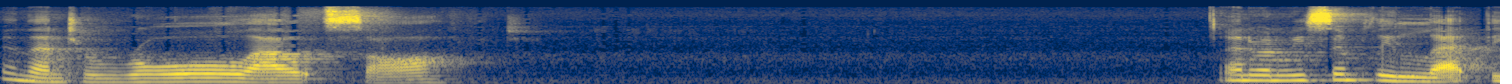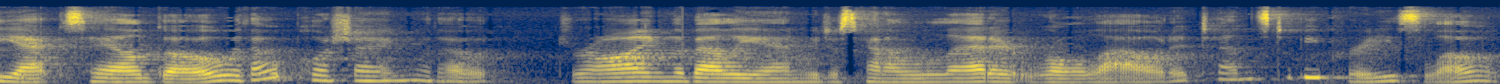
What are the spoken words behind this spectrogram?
and then to roll out soft. And when we simply let the exhale go without pushing, without drawing the belly in, we just kind of let it roll out. It tends to be pretty slow.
